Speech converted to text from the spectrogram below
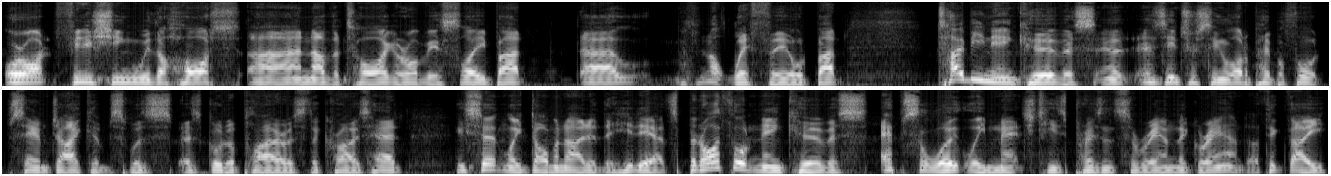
All right, finishing with a hot, uh, another Tiger, obviously, but uh, not left field, but Toby Nankervis. Uh, it's interesting. A lot of people thought Sam Jacobs was as good a player as the Crows had. He certainly dominated the hitouts, but I thought Nankervis absolutely matched his presence around the ground. I think they,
